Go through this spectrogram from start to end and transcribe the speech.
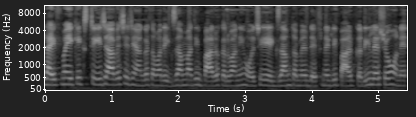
લાઈફમાં એક એક સ્ટેજ આવે છે જ્યાં આગળ તમારે એક્ઝામમાંથી પાર કરવાની હોય છે. એ એક્ઝામ તમે ડેફિનેટલી પાર કરી લેશો અને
